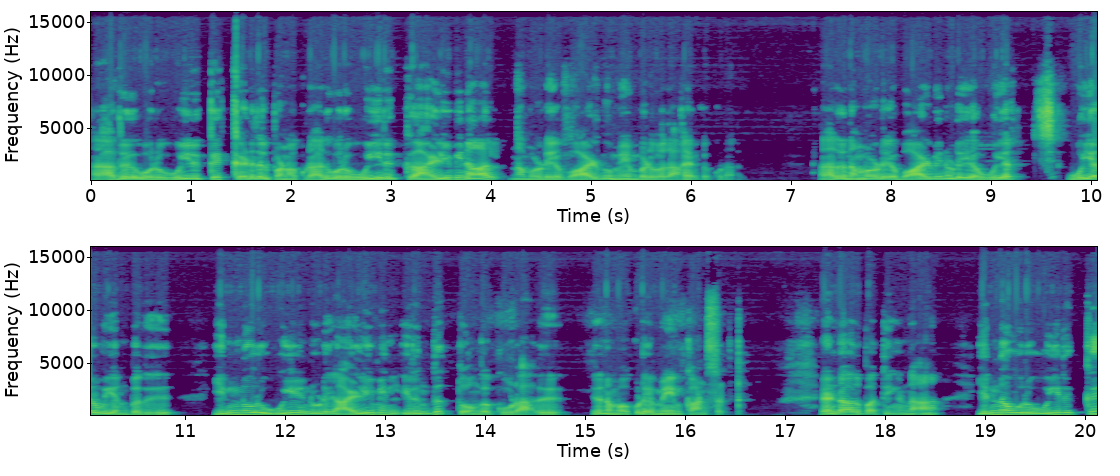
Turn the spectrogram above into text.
அதாவது ஒரு உயிருக்கு கெடுதல் பண்ணக்கூடாது ஒரு உயிருக்கு அழிவினால் நம்மளுடைய வாழ்வு மேம்படுவதாக இருக்கக்கூடாது. அதாவது நம்மளுடைய வாழ்வினுடைய உயர்ச்சி உயர்வு என்பது இன்னொரு உயிரினுடைய அழிவில் இருந்து தோங்கக்கூடாது இது நம்மக்கூடிய மெயின் கான்செப்ட் ரெண்டாவது பார்த்தீங்கன்னா என்ன ஒரு உயிருக்கு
